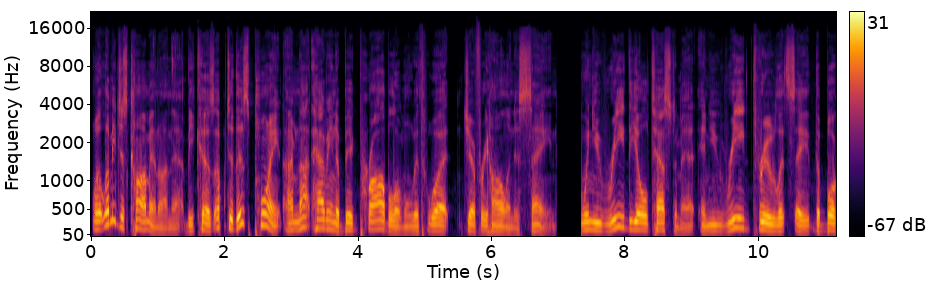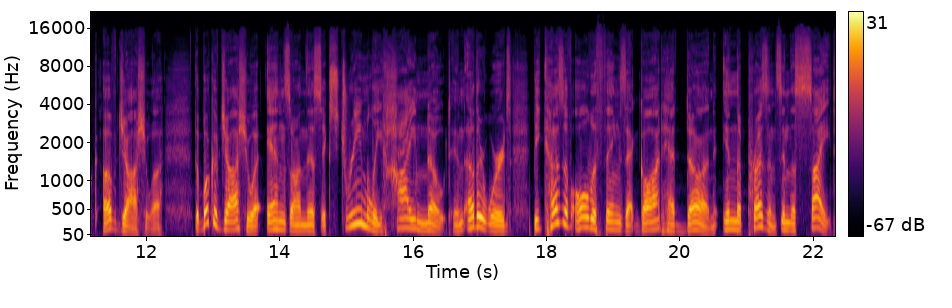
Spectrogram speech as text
Well, let me just comment on that because up to this point, I'm not having a big problem with what Jeffrey Holland is saying. When you read the Old Testament and you read through, let's say, the book of Joshua, the book of Joshua ends on this extremely high note. In other words, because of all the things that God had done in the presence, in the sight,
